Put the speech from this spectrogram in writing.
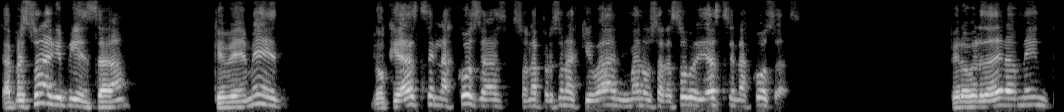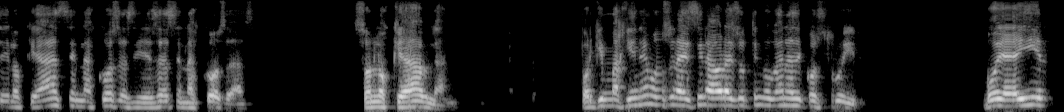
La persona que piensa que Behemet, lo que hacen las cosas son las personas que van manos a la sobra y hacen las cosas. Pero verdaderamente los que hacen las cosas y deshacen las cosas son los que hablan. Porque imaginemos una escena, ahora yo tengo ganas de construir voy a ir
